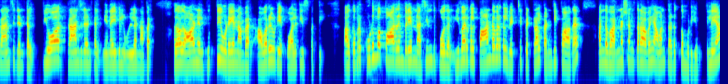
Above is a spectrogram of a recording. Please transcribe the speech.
டிரான்சிடென்டல் பியோர் டிரான்சிடென்டல் நினைவில் உள்ள நபர். அதாவது ஆழ்நிலை புத்தி உடைய நபர் அவருடைய குவாலிட்டிஸ் பத்தி. அதுக்கப்புறம் குடும்ப பாரம்பரியம் நசிந்து போதல். இவர்கள் பாண்டவர்கள் வெற்றி பெற்றால் கண்டிப்பாக அந்த வர்ணசங்கராவை அவன் தடுக்க முடியும் இல்லையா?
